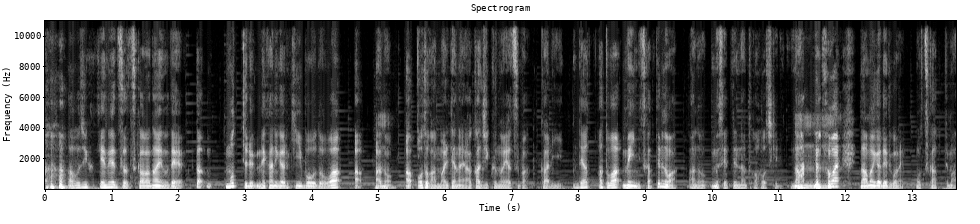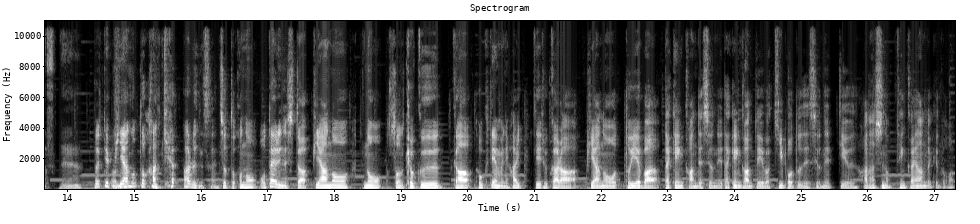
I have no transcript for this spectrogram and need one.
青軸系のやつは使わないので、が持ってるメカニカルキーボードは、あ、あの、うんあ、音があんまり出ない赤軸のやつばっかり。で、ああとはメインに使ってるのは、あの、無接点なんとか方式。な、うん 名前、名前が出てこない。を使ってますね。それってピアノと関係あるんですかね？ちょっとこのお便りの人はピアノのその曲がトークテーマに入ってるから、ピアノといえば打鍵感ですよね。打鍵感といえばキーボードですよねっていう話の展開なんだけど、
